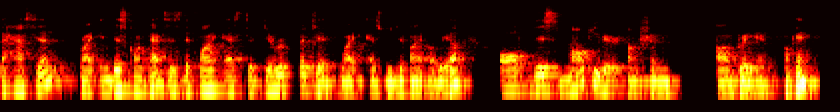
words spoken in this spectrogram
the Hessian, right, in this context is defined as the derivative, right, as we defined earlier, of this multivariate function uh, gradient, okay?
